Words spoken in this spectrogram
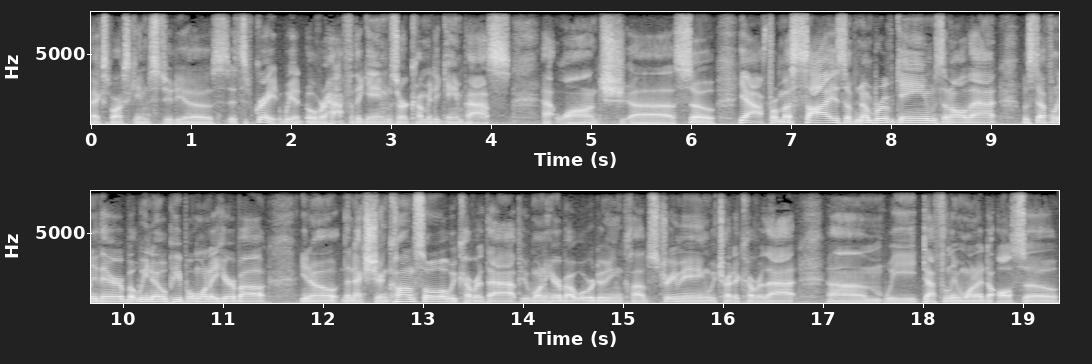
Xbox Game Studios. It's great. We had over half of the games are coming to Game Pass at launch. Uh, so, yeah, from a size of number of games and all that was definitely there. But we know people want to hear about, you know, the next gen console. We covered that. People want to hear about what we're doing in cloud streaming. We try to cover that. Um, we definitely wanted to also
